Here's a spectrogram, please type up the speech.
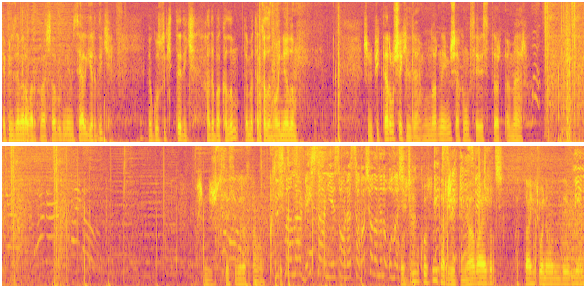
Hepinize merhaba arkadaşlar. Bugün MCL girdik ve Gus'u kilitledik. Hadi bakalım Demet Akalın oynayalım. Şimdi pikler bu şekilde. Bunlar neymiş? Yakınlık seviyesi 4. Ömer. Şimdi şu sesi biraz tamam kısık. Düşmanlar 5 saniye sonra savaş alanına ulaşacak. Kostüm bu kostümü tercih ettim ya. Bayağıdır hatta hiç oynamadım diyebilirim.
